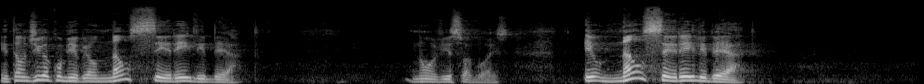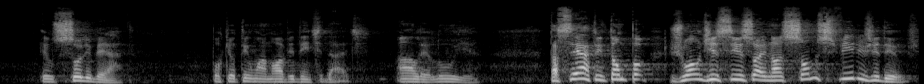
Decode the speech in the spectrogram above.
Então diga comigo: eu não serei liberto. Não ouvi sua voz. Eu não serei liberto. Eu sou liberto. Porque eu tenho uma nova identidade. Aleluia. Tá certo? Então João disse isso aí, nós somos filhos de Deus.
